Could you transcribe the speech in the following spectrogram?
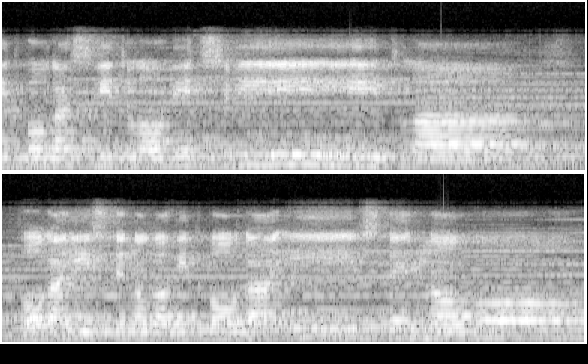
від Бога, світло від світла, Бога істинного від Бога істинного,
